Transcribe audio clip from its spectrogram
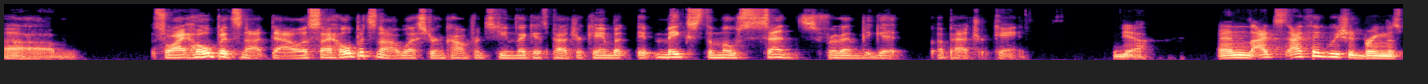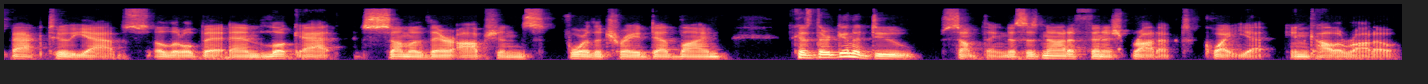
Um, so I hope it's not Dallas. I hope it's not a Western Conference team that gets Patrick Kane, but it makes the most sense for them to get a Patrick Kane. Yeah. And I, I think we should bring this back to the Avs a little bit and look at some of their options for the trade deadline because they're going to do something. This is not a finished product quite yet in Colorado.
